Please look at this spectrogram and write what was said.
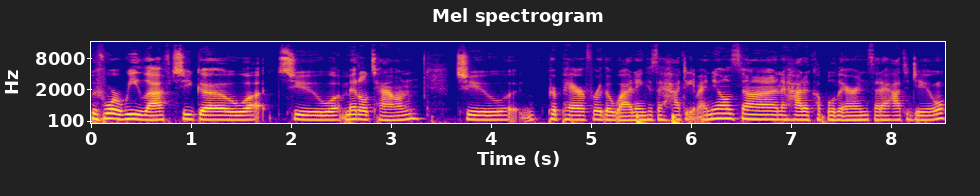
before we left to go to Middletown to prepare for the wedding because I had to get my nails done. I had a couple of errands that I had to do.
